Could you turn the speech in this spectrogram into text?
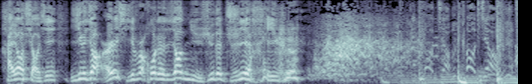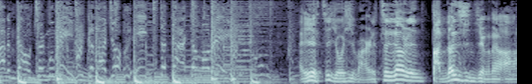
还要小心一个叫儿媳妇或者叫女婿的职业黑客。哎呀这游戏玩的真让人胆战心惊的啊。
